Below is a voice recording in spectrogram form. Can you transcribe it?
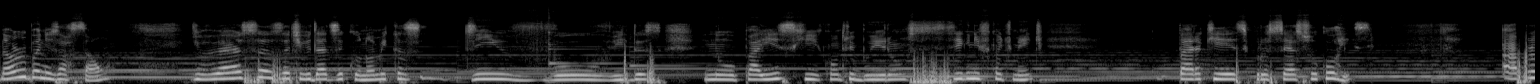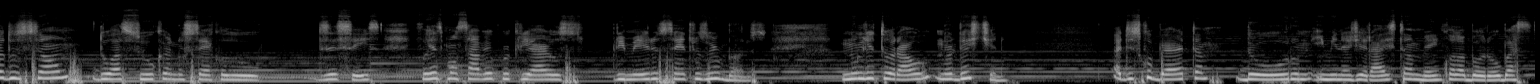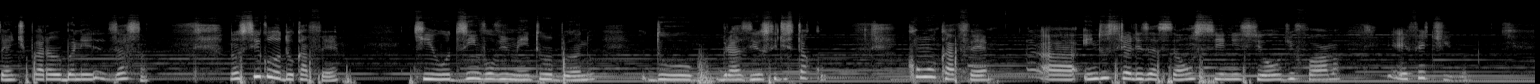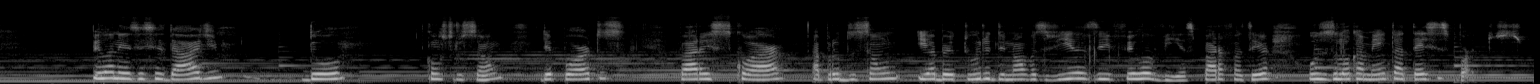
Na urbanização, diversas atividades econômicas desenvolvidas no país que contribuíram significativamente para que esse processo ocorresse. A produção do açúcar no século XVI foi responsável por criar os primeiros centros urbanos no litoral nordestino. A descoberta do ouro em Minas Gerais também colaborou bastante para a urbanização. No ciclo do café, que o desenvolvimento urbano do Brasil se destacou. Com o café, a industrialização se iniciou de forma efetiva, pela necessidade do construção de portos para escoar a produção e abertura de novas vias e ferrovias para fazer o deslocamento até esses portos.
